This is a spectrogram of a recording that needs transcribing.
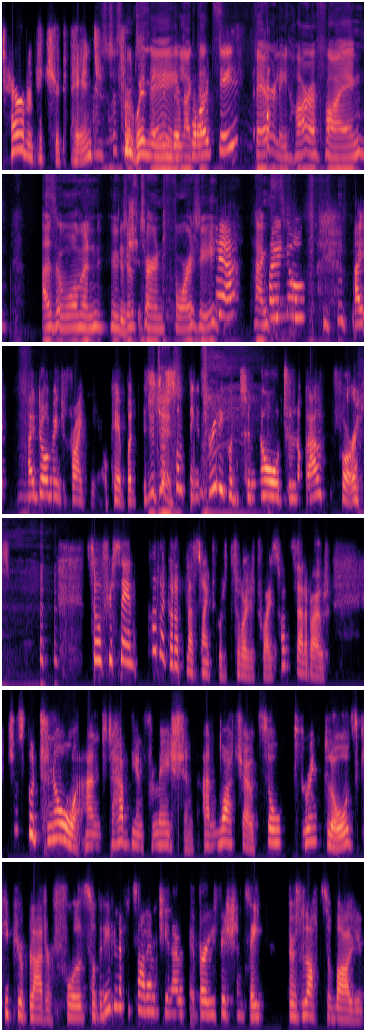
terrible picture to paint for women say, in their like 40s, fairly horrifying as a woman who just turned 40. Yeah. Thanks. I know. I, I don't mean to frighten you, okay, but it's you just did. something, it's really good to know to look out for it so if you're saying, God, I got up last night to go to the toilet twice, what's that about? Just good to know and to have the information and watch out. So drink loads, keep your bladder full so that even if it's not emptying out very efficiently, there's lots of volume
